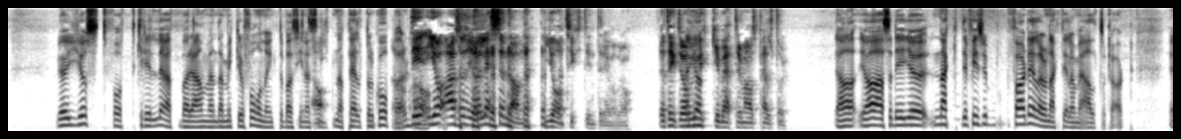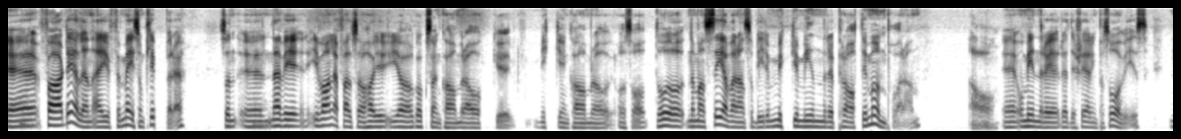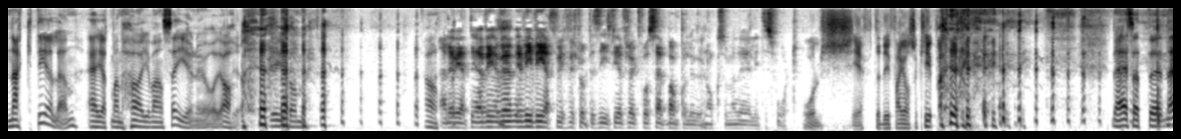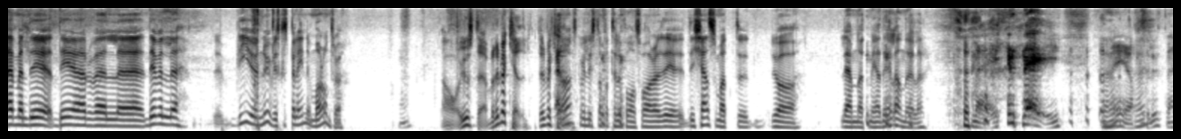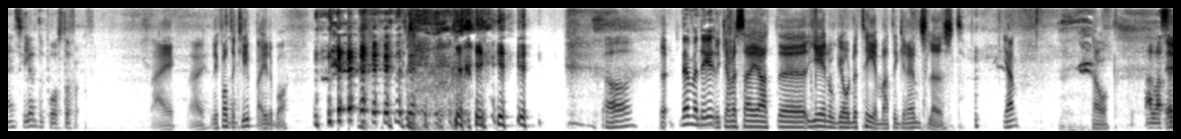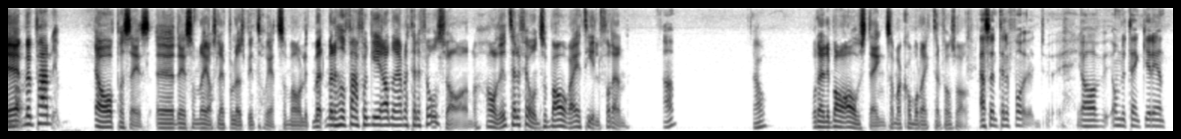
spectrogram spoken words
vi har ju just fått Krille att börja använda mikrofon och inte bara sina Ja. slitna peltorkåpor. Det, jag, alltså, jag är ledsen Dan. Jag tyckte inte det var bra. Jag tyckte det var Ja, jag- mycket bättre med hans peltor. Ja, ja, alltså det är ju nack, det finns ju fördelar och nackdelar med allt såklart. Eh, fördelen är ju för mig som klippare. Så eh, när vi, i vanliga fall så har ju jag också en kamera och eh, Micke en kamera och, och så. Då när man ser varandra så blir det mycket mindre prat i mun på varandra. Ja. Eh, och mindre redigering på så vis. Nackdelen är ju att man hör ju vad han säger nu och ja, det är ju som... Ja. Ja, det vet jag. Vi, vi, vi vet, vi förstår precis. Vi har försökt få Sebban på luren också, men det är lite svårt. Håll käften, det är fan jag som klipper. Nej, så att, eh, nej men det, det är väl, eh, det är väl, det blir ju nu, vi ska spela in imorgon tror jag. Ja, just det. Men det blir kul. Det blir kul. Ja, ska vi lyssna på telefonsvarare. Det, det känns som att du har lämnat ett meddelande eller? Nej, nej! Nej, absolut nej. Skulle jag inte påstå. Nej, nej. Ni får inte klippa i det bara. Ja. Nej men Vi det, kan väl säga att eh, genomgående temat är gränslöst. ja. Ja. Alla Eh, men fan... Ja, precis. Eh, det är som när jag släpper lös min Tourette som vanligt. Men, men hur fan fungerar den jävla telefonsvararen? Har ni en telefon som bara är till för den? Ja. Ja. Och den är bara avstängd så man kommer direkt till telefonsvararen? Alltså en telefon, ja om du tänker rent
